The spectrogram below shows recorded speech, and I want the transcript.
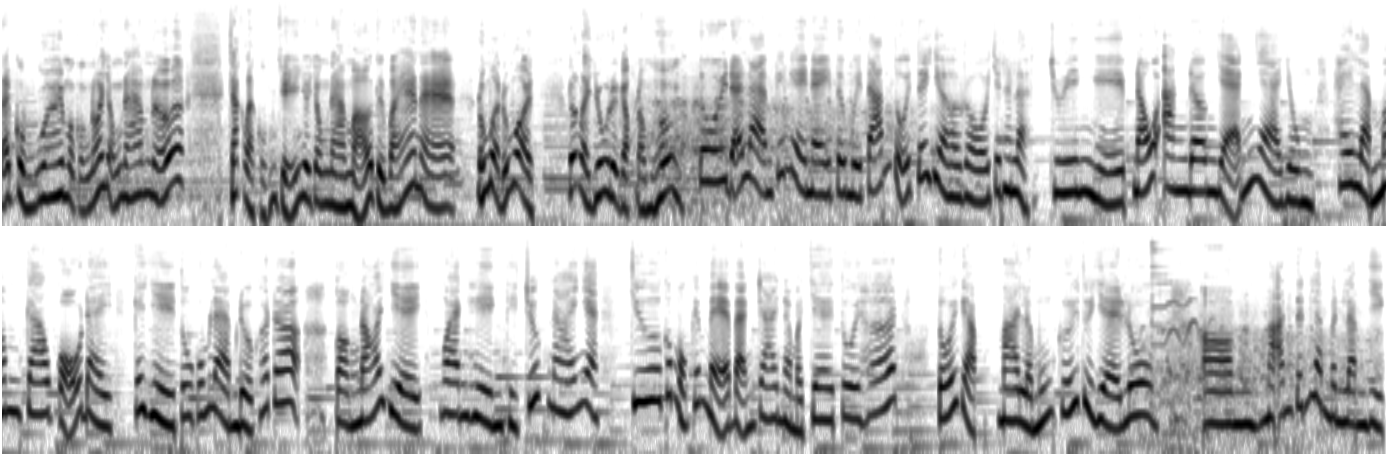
đã cùng quê mà còn nói giọng nam nữa Chắc là cũng chuyển vô trong nam ở từ bé nè Đúng rồi đúng rồi Rất là vui được gặp đồng hương Tôi đã làm cái nghề này từ 18 tuổi tới giờ rồi cho nên là chuyên nghiệp, nấu ăn đơn giản nhà dùng hay làm mâm cao cổ đầy, cái gì tôi cũng làm được hết á. Còn nói về ngoan hiền thì trước nay nha, chưa có một cái mẹ bạn trai nào mà chê tôi hết. Tối gặp, mai là muốn cưới tôi về luôn. Ờ, mà anh tính là mình làm việc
